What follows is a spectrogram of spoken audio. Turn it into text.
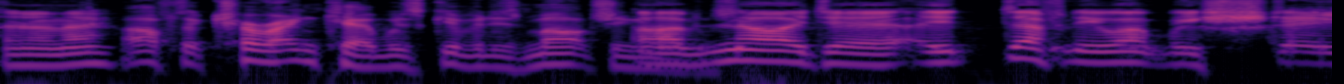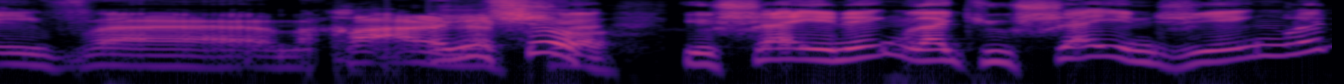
I don't know. After Karanka was given his marching orders. I've no idea. It definitely won't be Steve uh, McClaren. Are you sure? Uh, you say in England, like you say in the England?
